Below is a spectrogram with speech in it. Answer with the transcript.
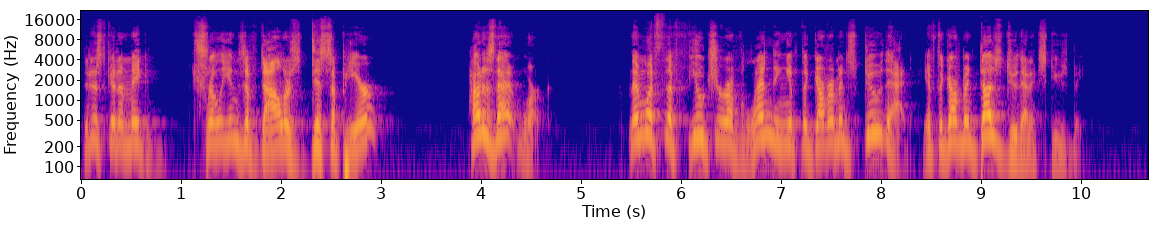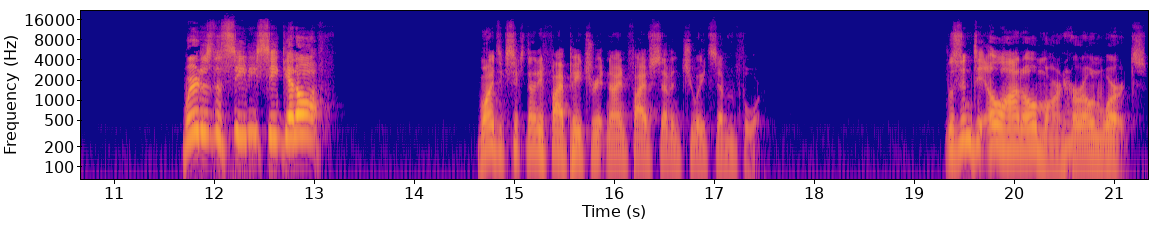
they're just going to make trillions of dollars disappear. How does that work? Then what's the future of lending if the governments do that? If the government does do that, excuse me. Where does the CDC get off? Weinzig 695 Patriot 957 2874. Listen to Ilhan Omar in her own words.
